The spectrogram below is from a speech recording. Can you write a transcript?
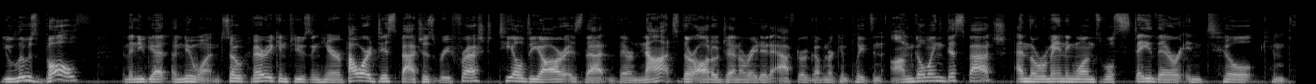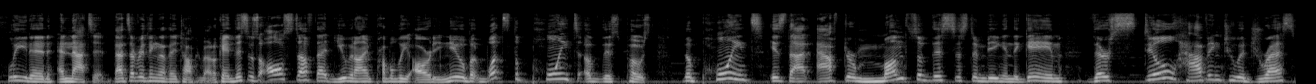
you lose both and then you get a new one. So very confusing here. How are dispatches refreshed? TLDR is that they're not. They're auto generated after a governor completes an ongoing dispatch and the remaining ones will stay there until completed and that's it. That's everything that they talked about. Okay this is all stuff that you and I probably already knew but what's the point of this post? The point is that after months of this system being in the game they're still having to address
